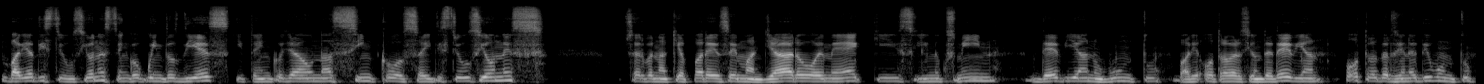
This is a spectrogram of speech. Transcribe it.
varias distribuciones. Tengo Windows 10 y tengo ya unas 5 o 6 distribuciones. Observen, aquí aparece Manjaro, MX, Linux Mint, Debian, Ubuntu, otra versión de Debian, otras versiones de Ubuntu.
